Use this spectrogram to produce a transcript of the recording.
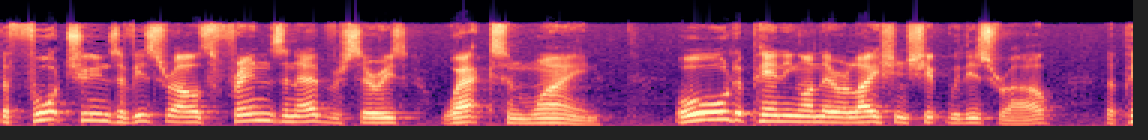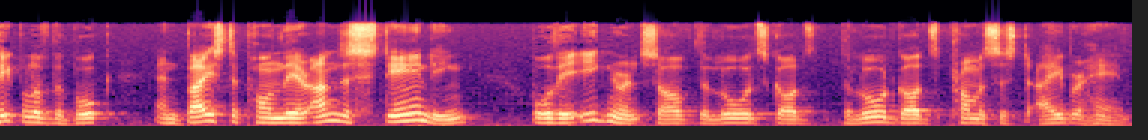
the fortunes of Israel's friends and adversaries wax and wane, all depending on their relationship with Israel, the people of the book, and based upon their understanding or their ignorance of the, Lord's God's, the Lord God's promises to Abraham,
